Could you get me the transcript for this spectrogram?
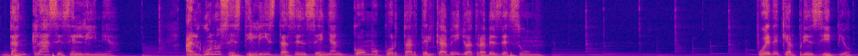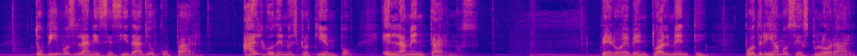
dan clases en línea. Algunos estilistas enseñan cómo cortarte el cabello a través de Zoom. Puede que al principio tuvimos la necesidad de ocupar algo de nuestro tiempo en lamentarnos. Pero eventualmente podríamos explorar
